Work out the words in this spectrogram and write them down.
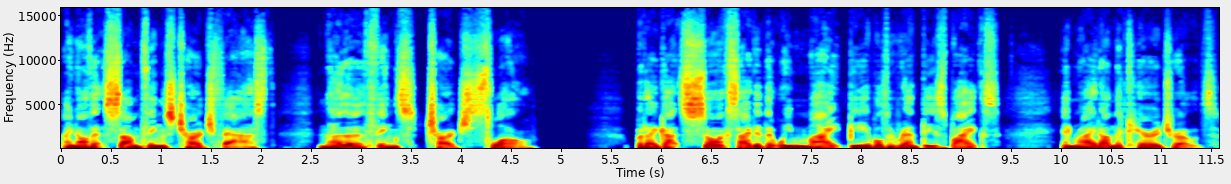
I know that some things charge fast and other things charge slow. But I got so excited that we might be able to rent these bikes and ride on the carriage roads.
